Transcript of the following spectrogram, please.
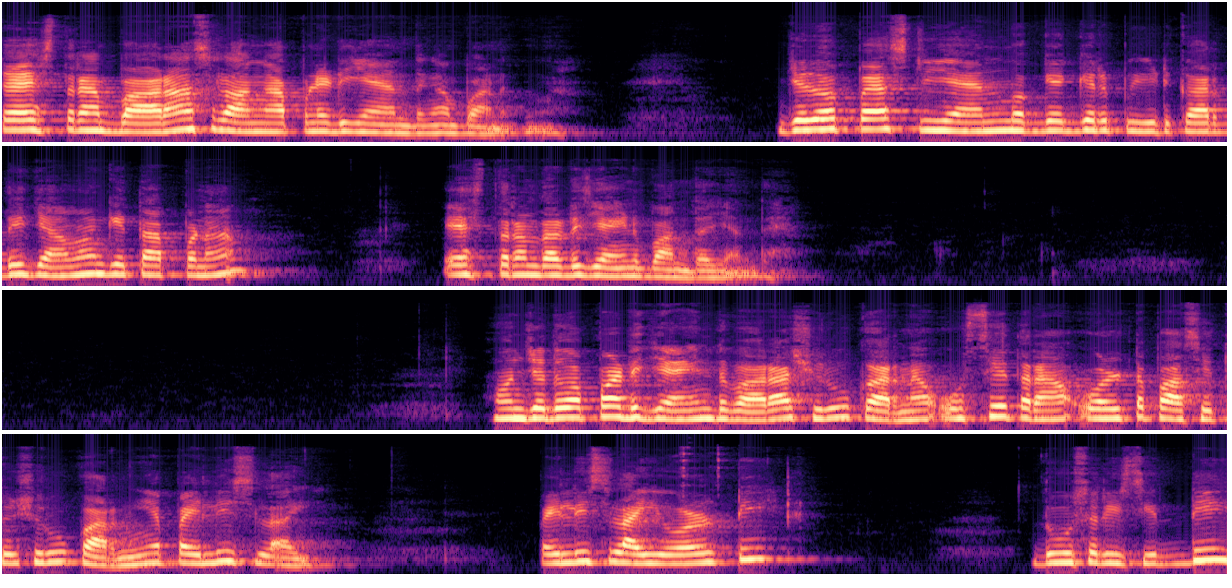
ਤਾਂ ਇਸ ਤਰ੍ਹਾਂ 12 ਸਲਾਈਆਂ ਆਪਣੇ ਡਿਜ਼ਾਈਨ ਦੀਆਂ ਬਣ ਗਈਆਂ। ਜਦੋਂ ਆਪਾਂ ਇਸ ਡਿਜ਼ਾਈਨ ਨੂੰ ਅੱਗੇ ਅੱਗੇ ਰਿਪੀਟ ਕਰਦੇ ਜਾਵਾਂਗੇ ਤਾਂ ਆਪਣਾ ਇਸ ਤਰ੍ਹਾਂ ਦਾ ਡਿਜ਼ਾਈਨ ਬਣਦਾ ਜਾਂਦਾ ਹੈ ਹੁਣ ਜਦੋਂ ਆਪਾਂ ਡਿਜ਼ਾਈਨ ਦੁਬਾਰਾ ਸ਼ੁਰੂ ਕਰਨਾ, ਉਸੇ ਤਰ੍ਹਾਂ ਉਲਟ ਪਾਸੇ ਤੋਂ ਸ਼ੁਰੂ ਕਰਨੀ ਹੈ ਪਹਿਲੀ ਸਲਾਈ। ਪਹਿਲੀ ਸਲਾਈ ਉਲਟੀ, ਦੂਸਰੀ ਸਿੱਧੀ,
